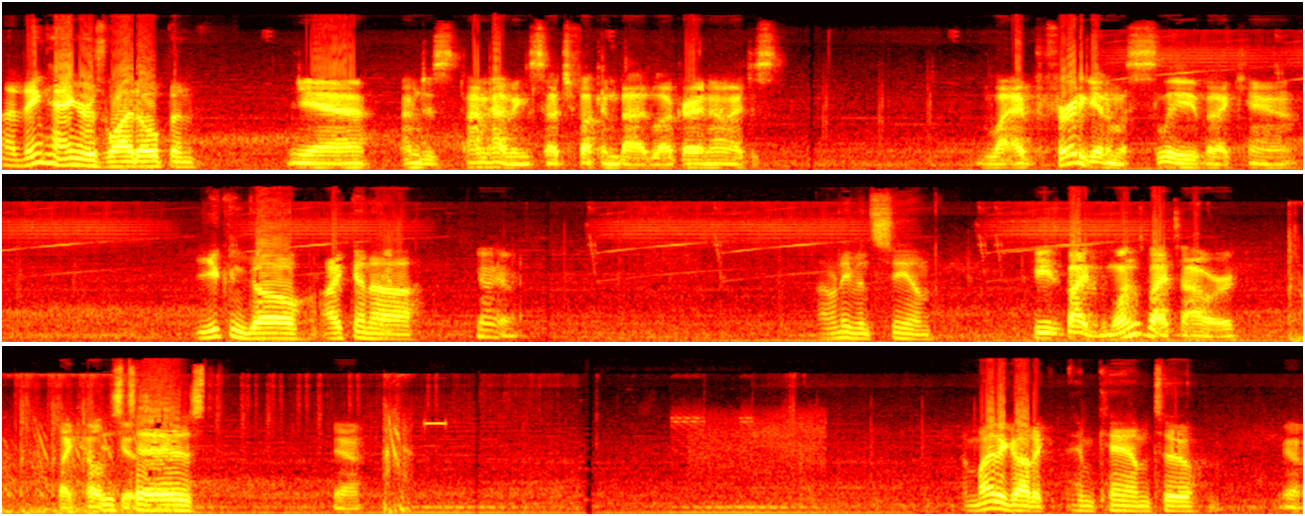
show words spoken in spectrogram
I think hangar's wide open. Yeah, I'm just I'm having such fucking bad luck right now. I just I prefer to get him asleep, but I can't. You can go. I can. Uh, Yeah, yeah. I don't even see him. He's by one's by tower. Like health He's tased. Yeah. I might have got a, him cam too. Yeah.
